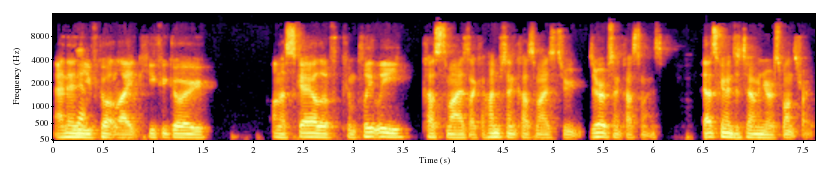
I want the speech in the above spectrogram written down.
and then yeah. you've got like you could go on a scale of completely customized, like 100% customized to 0% customized. That's going to determine your response rate.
